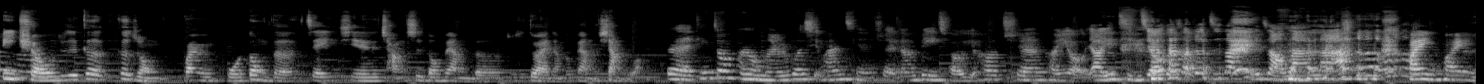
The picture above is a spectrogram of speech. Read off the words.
壁球，就是各各种关于活动的这一些尝试，都非常的，就是对我来讲都非常的向往。对听众朋友们，如果喜欢潜水跟壁球，以后圈朋友要一起揪的时候，就知道可以找拉拉。欢迎欢迎。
